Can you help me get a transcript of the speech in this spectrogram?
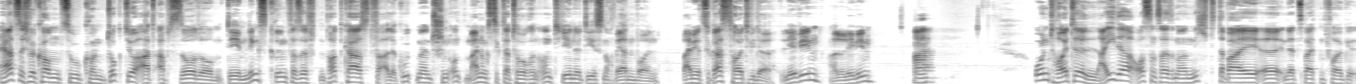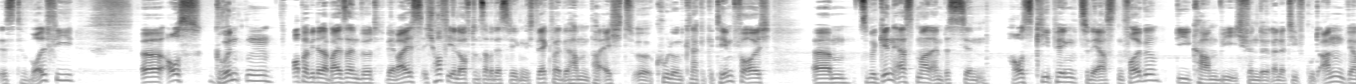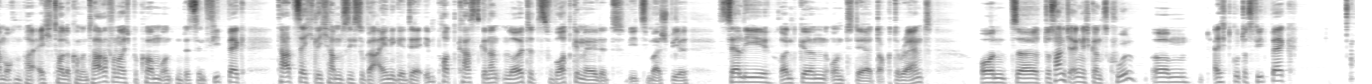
Herzlich willkommen zu Conductio ad absurdum, dem linksgrün versifften Podcast für alle Gutmenschen und Meinungsdiktatoren und jene, die es noch werden wollen. Bei mir zu Gast heute wieder Levin. Hallo Levin. Hi. Und heute leider ausnahmsweise mal nicht dabei äh, in der zweiten Folge ist Wolfi. Äh, aus Gründen, ob er wieder dabei sein wird, wer weiß. Ich hoffe, ihr lauft uns aber deswegen nicht weg, weil wir haben ein paar echt äh, coole und knackige Themen für euch. Ähm, zu Beginn erstmal ein bisschen Housekeeping zu der ersten Folge. Die kam, wie ich finde, relativ gut an. Wir haben auch ein paar echt tolle Kommentare von euch bekommen und ein bisschen Feedback. Tatsächlich haben sich sogar einige der im Podcast genannten Leute zu Wort gemeldet, wie zum Beispiel Sally, Röntgen und der Dr. Rand. Und äh, das fand ich eigentlich ganz cool. Ähm, echt gutes Feedback.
